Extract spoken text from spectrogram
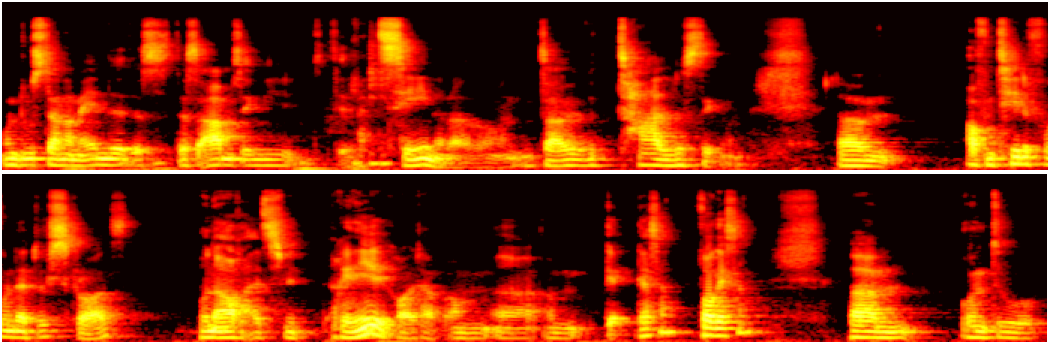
und du es dann am Ende des, des Abends irgendwie, zehn oder so, und das war total lustig, ähm, auf dem Telefon da durchscrollst und auch als ich mit René gecallt habe, am, äh, am, gestern, vorgestern, ähm, und du,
